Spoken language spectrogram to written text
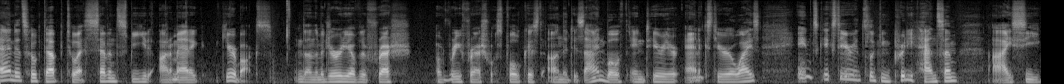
And it's hooked up to a 7 speed automatic gearbox. And then the majority of the fresh of refresh was focused on the design, both interior and exterior wise. In exterior, it's looking pretty handsome. I see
